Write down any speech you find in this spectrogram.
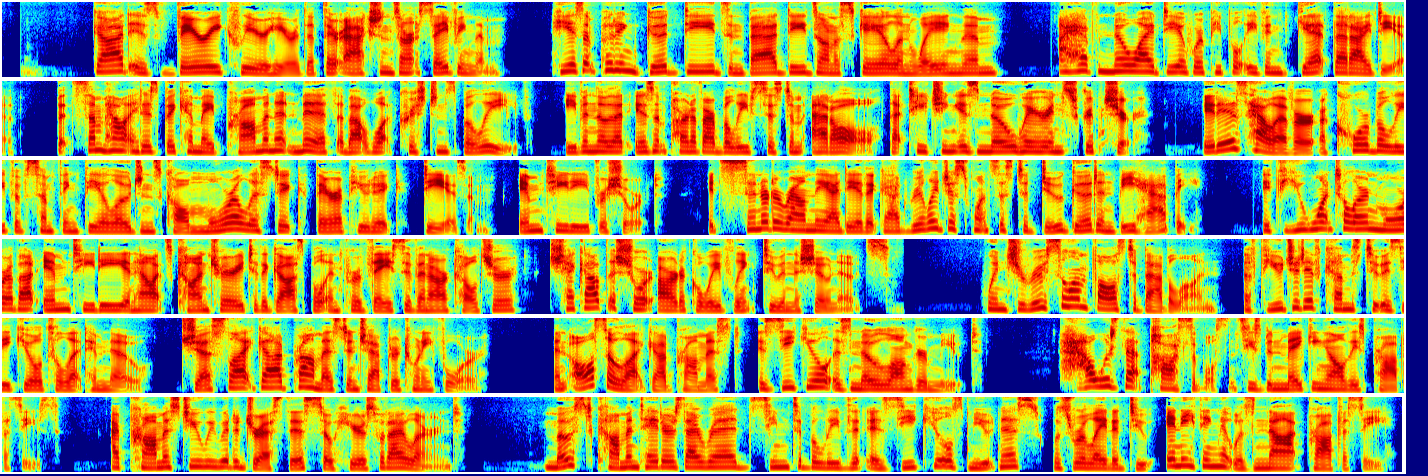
God is very clear here that their actions aren't saving them. He isn't putting good deeds and bad deeds on a scale and weighing them. I have no idea where people even get that idea, but somehow it has become a prominent myth about what Christians believe, even though that isn't part of our belief system at all. That teaching is nowhere in Scripture. It is, however, a core belief of something theologians call moralistic therapeutic deism, MTD for short. It's centered around the idea that God really just wants us to do good and be happy. If you want to learn more about MTD and how it's contrary to the gospel and pervasive in our culture, check out the short article we've linked to in the show notes. When Jerusalem falls to Babylon, a fugitive comes to Ezekiel to let him know, just like God promised in chapter 24. And also, like God promised, Ezekiel is no longer mute. How is that possible since he's been making all these prophecies? I promised you we would address this, so here's what I learned. Most commentators I read seem to believe that Ezekiel's muteness was related to anything that was not prophecy.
